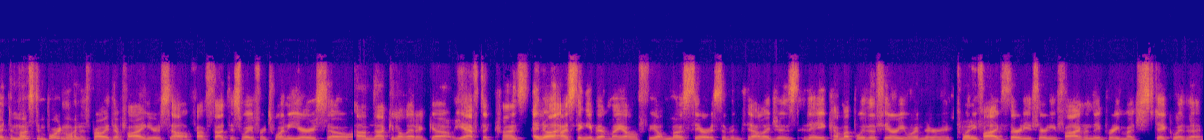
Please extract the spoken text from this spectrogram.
But the most important one is probably defying yourself. I've thought this way for 20 years, so I'm not going to let it go. You have to const. I know I was thinking about my own field. Most theorists of intelligence, they come up with a theory when they're 25, 30, 35, and they pretty much stick with it.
